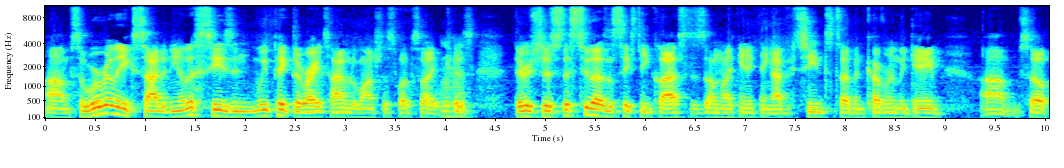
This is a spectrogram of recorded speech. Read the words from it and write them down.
Um, so we're really excited. You know, this season we picked the right time to launch this website because there's just this 2016 class is unlike anything I've seen since I've been covering the game. Um, so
